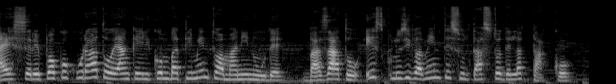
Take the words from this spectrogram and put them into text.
A essere poco curato è anche il combattimento a mani nude, basato esclusivamente sul tasto dell'attacco.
